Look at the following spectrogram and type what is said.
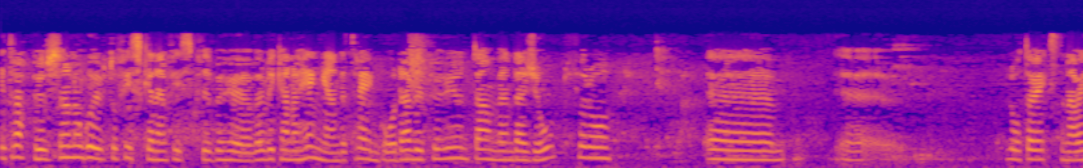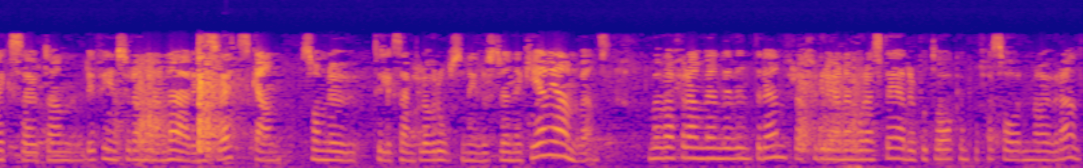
i trapphusen och gå ut och fiska den fisk vi behöver. Vi kan ha hängande trädgårdar. Vi behöver ju inte använda jord för att eh, eh, låta växterna växa utan det finns ju den här näringsvätskan som nu till exempel av rosenindustrin i Kenya används. Men varför använder vi inte den för att förgröna våra städer, på taken, på fasaderna och överallt?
